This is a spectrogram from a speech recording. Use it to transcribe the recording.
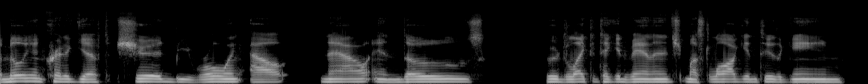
The million credit gift should be rolling out now and those who'd like to take advantage must log into the game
